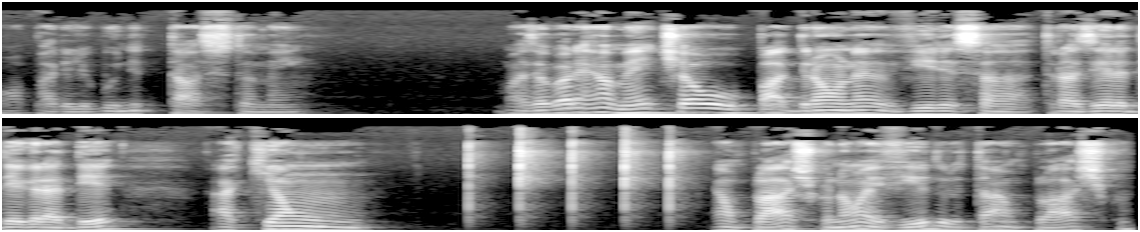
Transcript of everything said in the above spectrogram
Um aparelho bonitaço também. Mas agora realmente é o padrão, né? Vir essa traseira degradê. Aqui é um é um plástico, não é vidro, tá? É um plástico.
